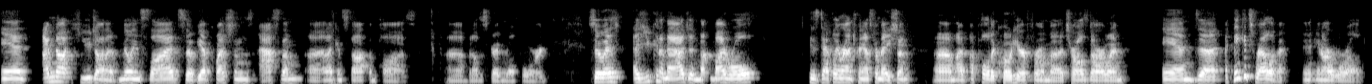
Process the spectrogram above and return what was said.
And I'm not huge on a million slides, so if you have questions, ask them, uh, and I can stop and pause uh, but I'll just go ahead and roll forward. So as, as you can imagine, my, my role is definitely around transformation. Um, I, I, pulled a quote here from uh, Charles Darwin, and uh, I think it's relevant in, in, our world.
